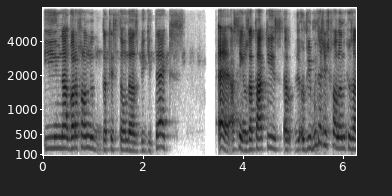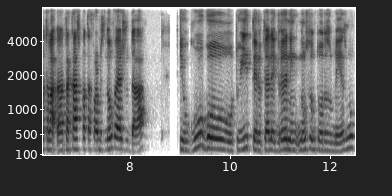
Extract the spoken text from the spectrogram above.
E na, agora falando da questão das big techs, é, assim, os ataques. Eu vi muita gente falando que os atacar as plataformas não vai ajudar que o Google, o Twitter, o Telegram não são todos o mesmo,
